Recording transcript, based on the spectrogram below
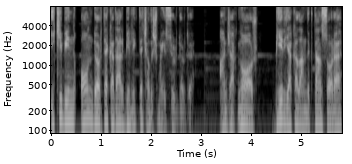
2014'e kadar birlikte çalışmayı sürdürdü. Ancak Noor bir yakalandıktan sonra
